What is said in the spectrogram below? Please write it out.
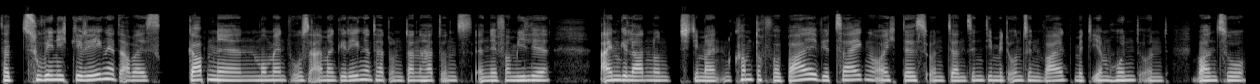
Es hat zu wenig geregnet, aber es gab einen Moment, wo es einmal geregnet hat und dann hat uns eine Familie eingeladen und die meinten, kommt doch vorbei, wir zeigen euch das und dann sind die mit uns im Wald mit ihrem Hund und waren so,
